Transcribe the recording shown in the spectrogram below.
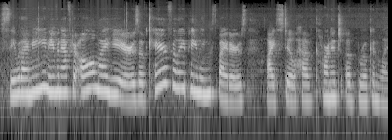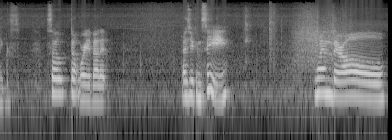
See what I mean? Even after all my years of carefully peeling spiders, I still have carnage of broken legs. So don't worry about it. As you can see, when they're all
